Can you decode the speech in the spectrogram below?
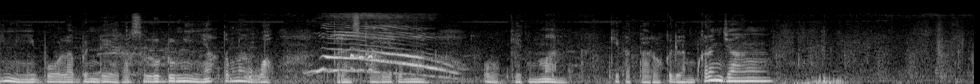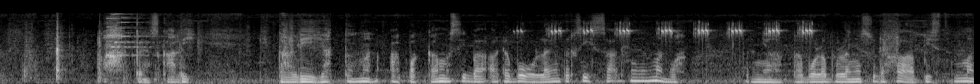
ini bola bendera seluruh dunia teman wow keren sekali teman oke teman kita taruh ke dalam keranjang. Wah keren sekali. Kita lihat teman apakah masih ada bola yang tersisa teman wah ternyata bola-bolanya sudah habis teman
